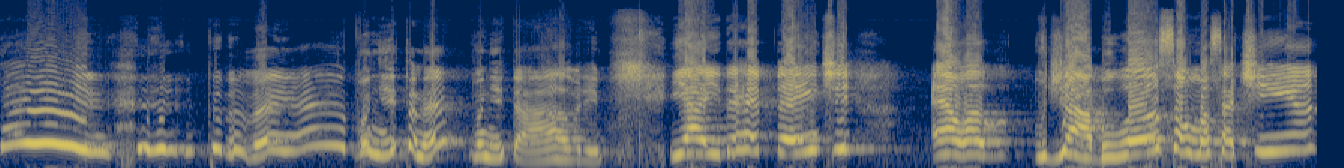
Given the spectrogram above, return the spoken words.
E aí? Tudo bem? É bonita, né? Bonita árvore. E aí, de repente, ela, o diabo lança uma setinha,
